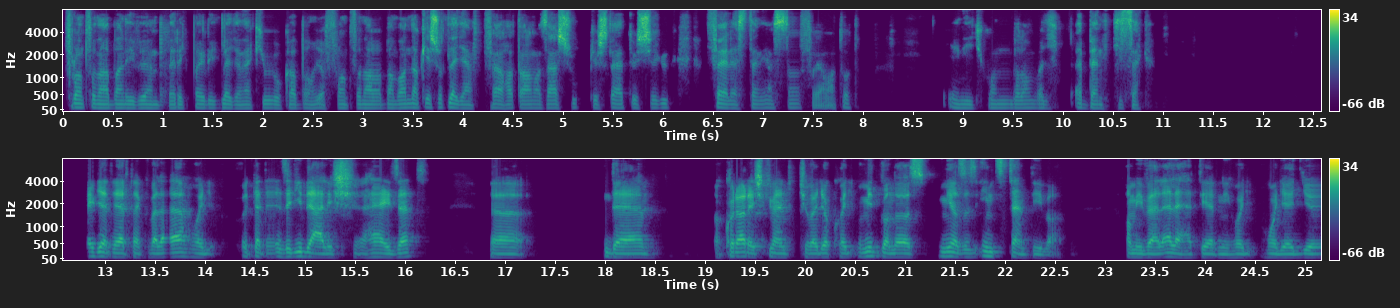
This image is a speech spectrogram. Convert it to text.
frontvonalban lévő emberek pedig legyenek jók abban, hogy a frontvonalban vannak, és ott legyen felhatalmazásuk és lehetőségük fejleszteni azt a folyamatot. Én így gondolom, vagy ebben hiszek. Egyetértek vele, hogy tehát ez egy ideális helyzet, de akkor arra is kíváncsi vagyok, hogy mit gondolsz, mi az az incentíva, amivel el lehet érni, hogy, hogy, egy,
